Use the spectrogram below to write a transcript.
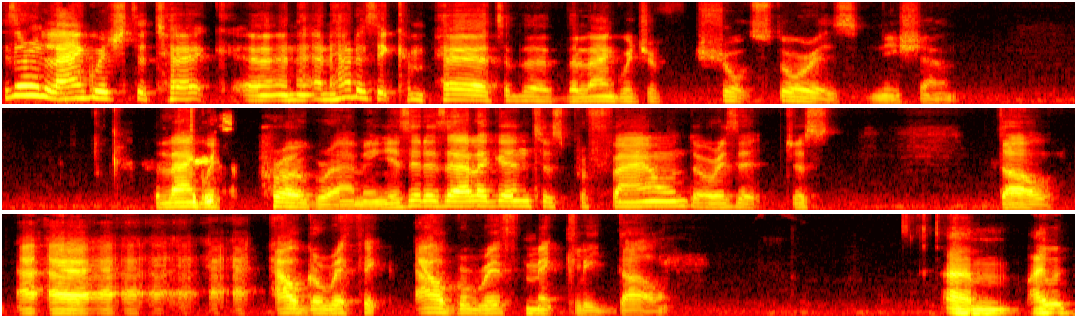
Is there a language to tech, uh, and, and how does it compare to the, the language of short stories, Nishanth? The language of programming is it as elegant, as profound, or is it just dull, algorithmic, algorithmically dull? Um, I would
